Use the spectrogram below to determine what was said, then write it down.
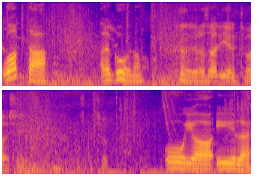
Łota! Ale gówno. Rozwaliłem to właśnie. Wyskoczyło. Uja, ile?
